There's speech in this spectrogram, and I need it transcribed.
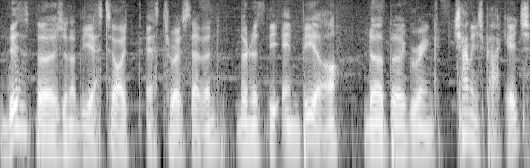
This version of the STI S207, known as the NBR Nürburgring Challenge Package,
